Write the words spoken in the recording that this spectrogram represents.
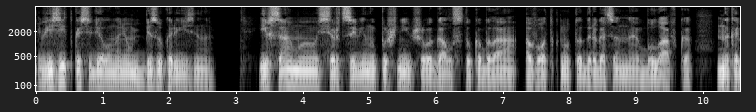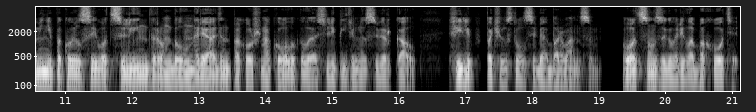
Визитка сидела на нем безукоризненно, и в самую сердцевину пышнейшего галстука была воткнута драгоценная булавка. На камине покоился его цилиндр, он был наряден, похож на колокол и ослепительно сверкал. Филипп почувствовал себя оборванцем. Уотсон заговорил об охоте.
